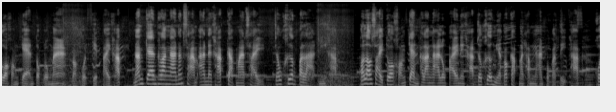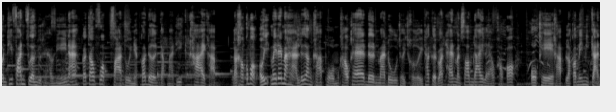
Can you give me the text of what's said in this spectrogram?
ตัวของแกนตกลงมา ก็กดเก็บไปครับนำแกนพลังงานทั้ง 3 อันนะครับ กลับมาใส่เจ้าเครื่องประหลาดนี้ครับพอเราใส่ตัวของแก่นพลังงานลงไปนะครับ เจ้าเครื่องเนี้ยก็กลับมาทำงานปกติครับ คนที่ฟันเฟืองอยู่แถวนี้นะ ก็เจ้าพวกฟาตุยเนี่ยก็เดินกลับมาที่ค่ายครับ แล้วเขาก็บอก เอ้ย ไม่ได้มาหาเรื่องครับผม เขาแค่เดินมาดูเฉยๆ ถ้าเกิดว่าแท่นมันซ่อมได้แล้ว เขาก็โอเคครับ แล้วก็ไม่มีการ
